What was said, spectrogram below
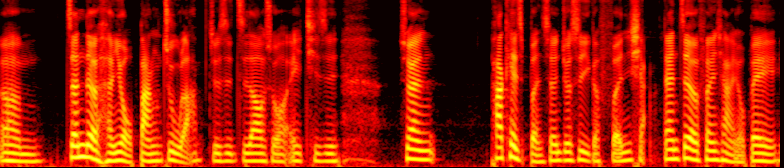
嗯，真的很有帮助啦。就是知道说，哎、其实虽然 Podcast 本身就是一个分享，但这个分享有被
